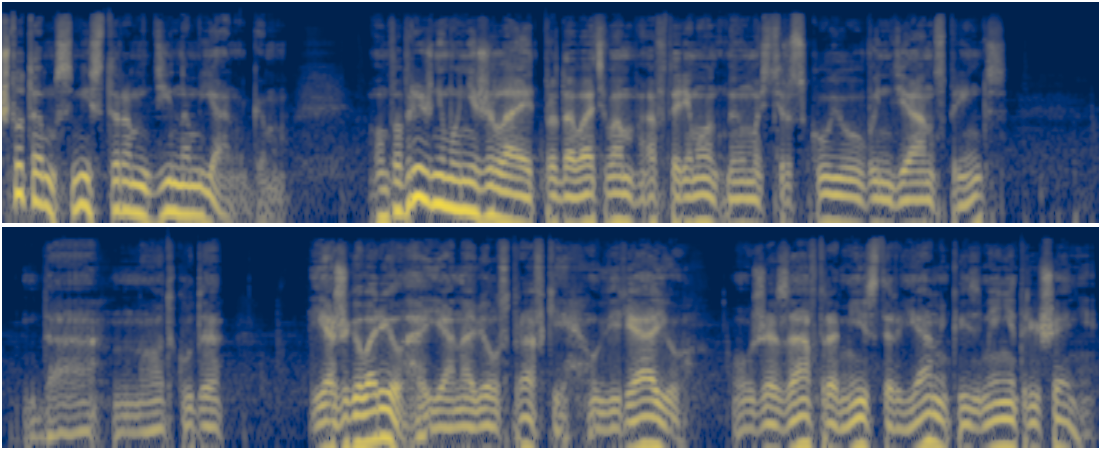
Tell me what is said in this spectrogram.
Что там с мистером Дином Янгом? Он по-прежнему не желает продавать вам авторемонтную мастерскую в Индиан Спрингс? Да, но откуда? Я же говорил, я навел справки. Уверяю, уже завтра мистер Янг изменит решение.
